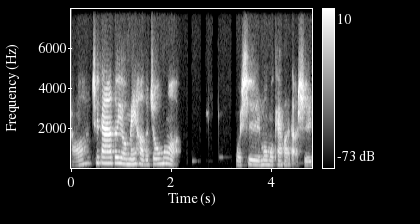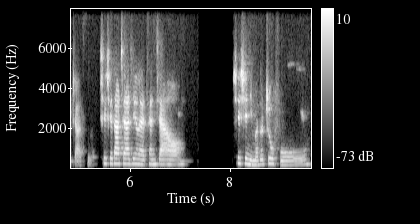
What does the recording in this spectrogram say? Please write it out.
好，祝大家都有美好的周末。我是默默开花导师贾子，谢谢大家今天来参加哦，谢谢你们的祝福。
